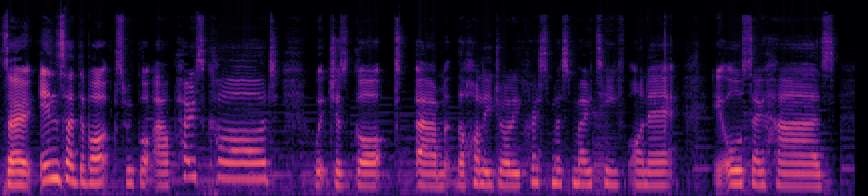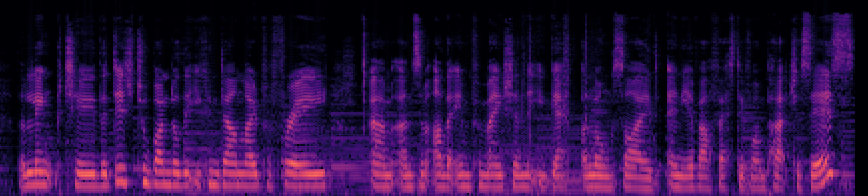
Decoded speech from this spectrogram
So inside the box, we've got our postcard, which has got um, the Holly Jolly Christmas motif on it. It also has the link to the digital bundle that you can download for free um, and some other information that you get alongside any of our festive one purchases.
